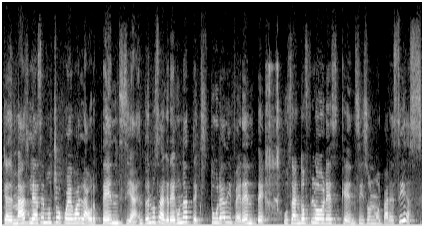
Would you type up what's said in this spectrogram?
Que además le hace mucho juego a la hortensia. Entonces nos agrega una textura diferente usando flores que en sí son muy parecidas.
